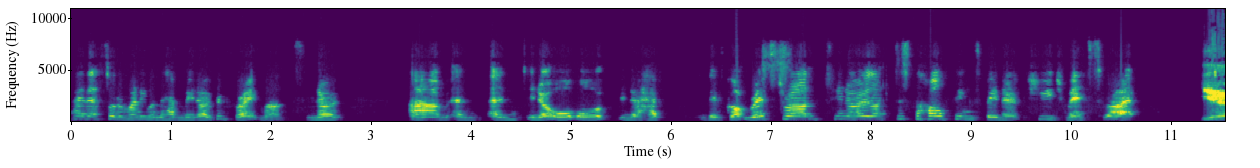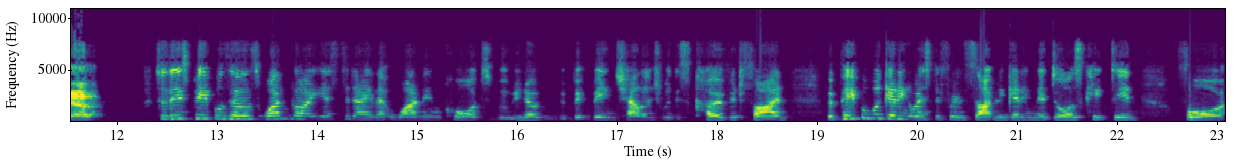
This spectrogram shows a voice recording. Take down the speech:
pay that sort of money when they haven't been open for eight months, you know? Um, and, and, you know, or, or, you know, have they've got restaurants, you know, like just the whole thing's been a huge mess, right? Yeah. So these people, there was one guy yesterday that won in court, you know, being challenged with this COVID fine, but people were getting arrested for incitement and getting their doors kicked in for,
